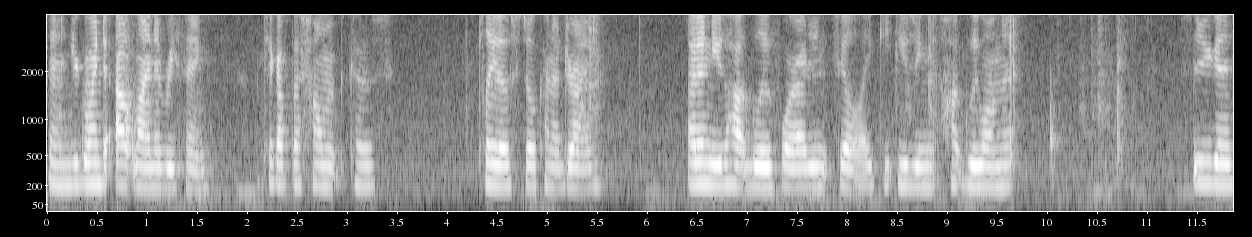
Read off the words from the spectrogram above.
and you're going to outline everything. Take off the helmet because Play-Doh's still kind of drying. I didn't use hot glue for it. I didn't feel like using hot glue on it. So you're gonna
